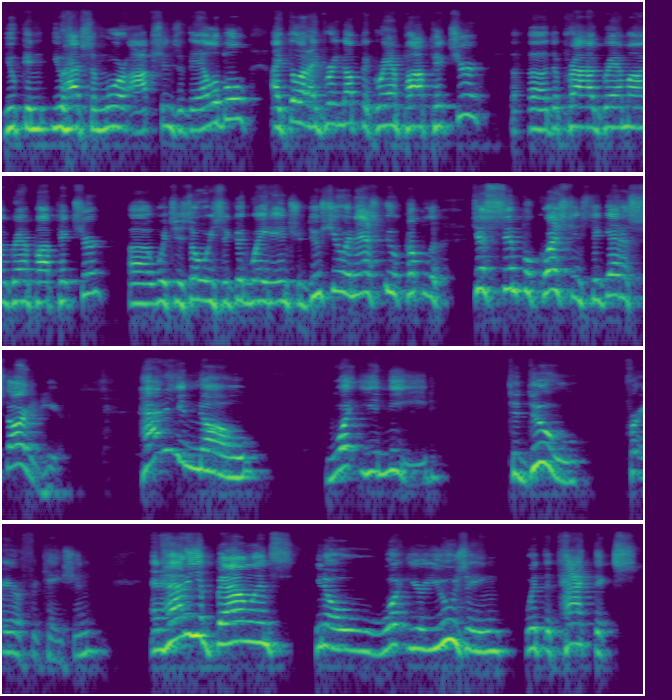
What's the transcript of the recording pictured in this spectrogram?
you can you have some more options available. I thought I'd bring up the grandpa picture, uh, the proud grandma and grandpa picture uh, which is always a good way to introduce you and ask you a couple of just simple questions to get us started here. How do you know what you need to do for aerification? And how do you balance, you know, what you're using with the tactics,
